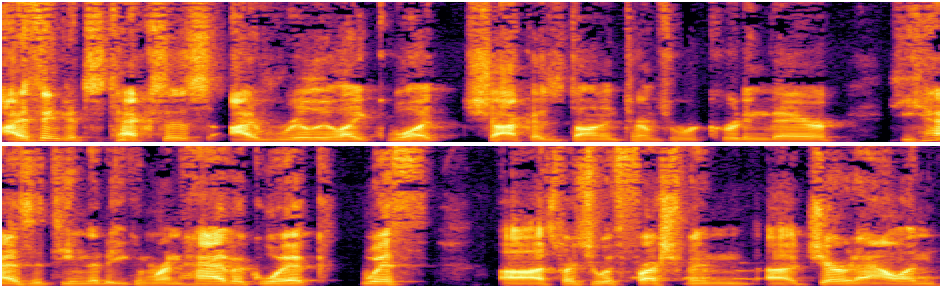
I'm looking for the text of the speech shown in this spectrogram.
I think it's Texas. I really like what Shaka's done in terms of recruiting there. He has a team that he can run havoc with, with uh, especially with freshman uh, Jarrett Allen,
